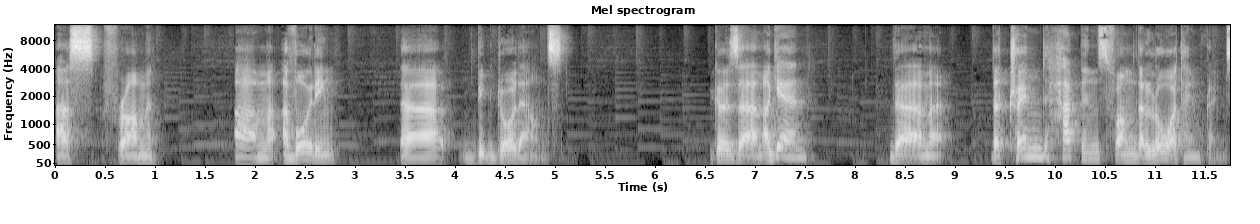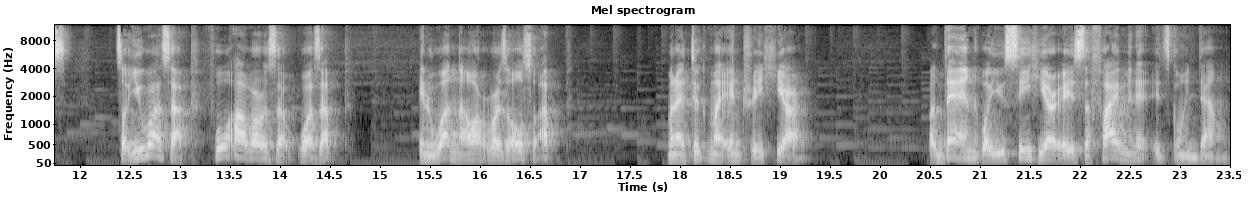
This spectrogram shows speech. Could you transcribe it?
us from um, avoiding the big drawdowns. Because um, again, the, um, the trend happens from the lower time frames. So it was up, 4 hours was up, and 1 hour was also up when I took my entry here. But then what you see here is the 5 minute is going down.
